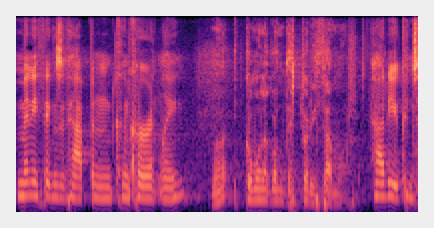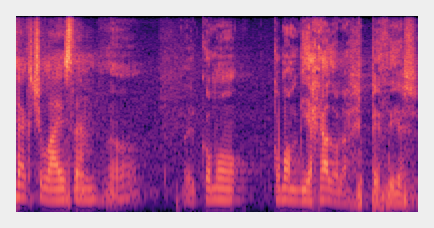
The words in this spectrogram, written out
Many things have happened concurrently. ¿no? ¿Y cómo la contextualizamos? How do you contextualize them? ¿no? ¿Cómo, ¿Cómo han viajado las especies?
